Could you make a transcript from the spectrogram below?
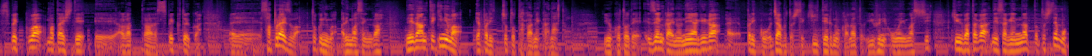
スペックはまたして、えー、上がったスペックというか、えー、サプライズは特にはありませんが値段的にはやっぱりちょっと高めかなということで、前回の値上げがやっぱりこうジャブとして効いてるのかなというふうに思いますし、旧型が値下げになったとしても、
